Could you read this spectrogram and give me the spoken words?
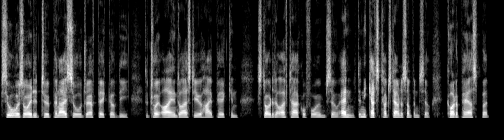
Sewell was awarded to Penei Sewell, draft pick of the Detroit Lions last year, high pick, and started at left tackle for him. So, and didn't he catch a touchdown or something? So, caught a pass. But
